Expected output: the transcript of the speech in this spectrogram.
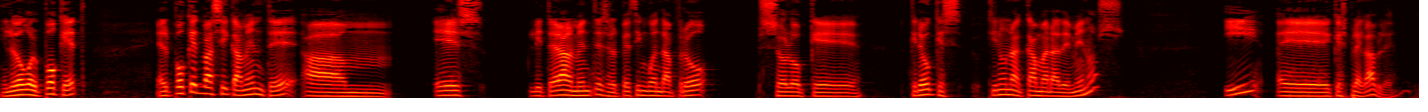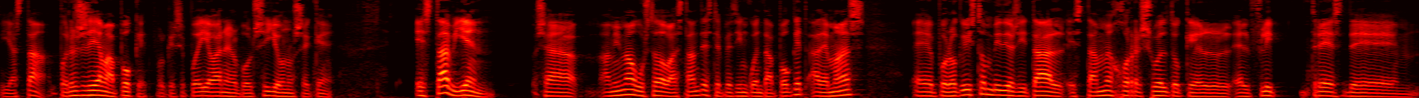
Y luego el Pocket. El Pocket básicamente es literalmente es el P50 Pro, solo que creo que tiene una cámara de menos y eh, que es plegable. Y ya está. Por eso se llama Pocket, porque se puede llevar en el bolsillo o no sé qué. Está bien. O sea, a mí me ha gustado bastante este P50 Pocket. Además, eh, por lo que he visto en vídeos y tal, está mejor resuelto que el, Flip 3 de,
